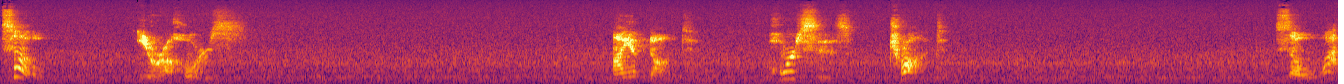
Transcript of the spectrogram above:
So, you're a horse? I am not. Horses trot. So what?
